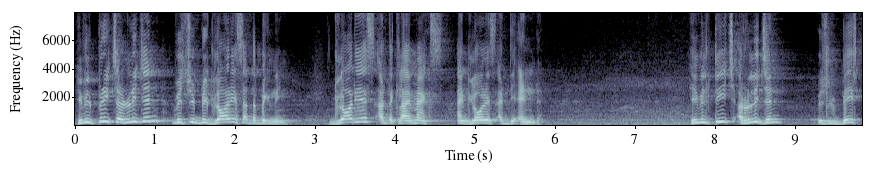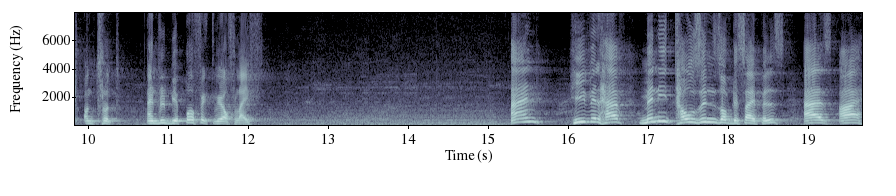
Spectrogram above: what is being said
He will preach a religion which will be glorious at the beginning, glorious at the climax, and glorious at the end. He will teach a religion which will be based on truth and will be a perfect way of life. And he will have many thousands of disciples as I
